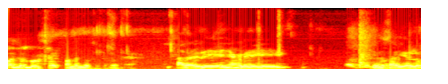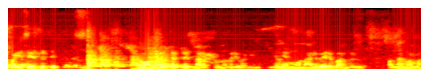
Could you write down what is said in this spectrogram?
പന്ത്രണ്ട് വർഷമായി. പന്ത്രണ്ട് വർഷത്തെ അതായത് ഞങ്ങൾ ഈ വ്യവസായികളുടെ പൈസ എടുത്തിട്ട് ലോൺ എടുത്തിട്ട് നടത്തുന്ന പരിപാടിയാണ്. ഇതിൽ മൂന്നാൽ പേര് പങ്കുണ്ട്. പന്ത്രണ്ട്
